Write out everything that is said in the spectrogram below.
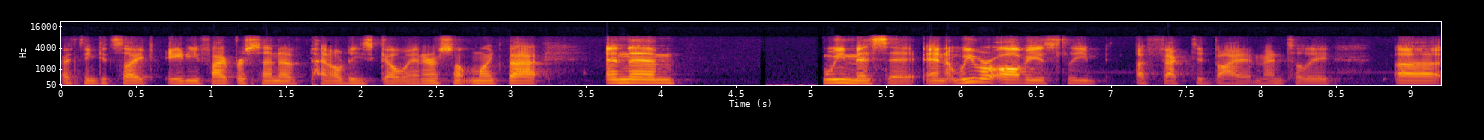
I think it's like 85% of penalties go in or something like that. And then we miss it, and we were obviously affected by it mentally. Uh,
